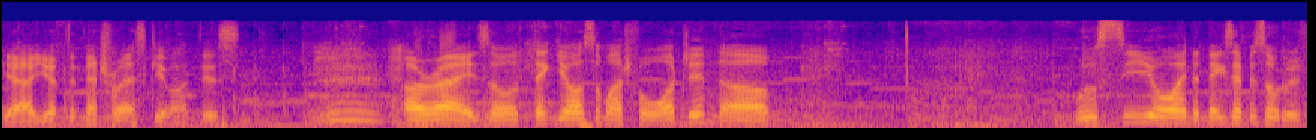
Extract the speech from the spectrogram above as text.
Yeah, you have the natural escape artist. Alright, so thank you all so much for watching. Um, we'll see you all in the next episode with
